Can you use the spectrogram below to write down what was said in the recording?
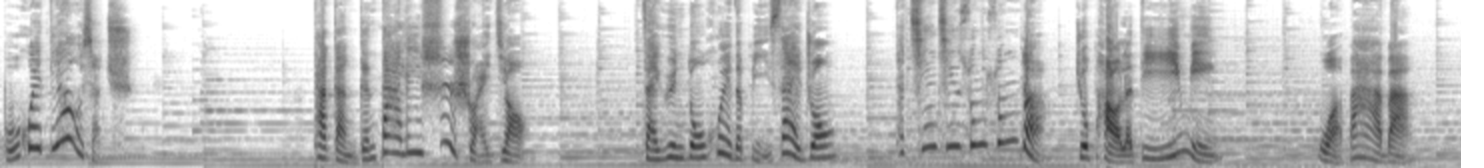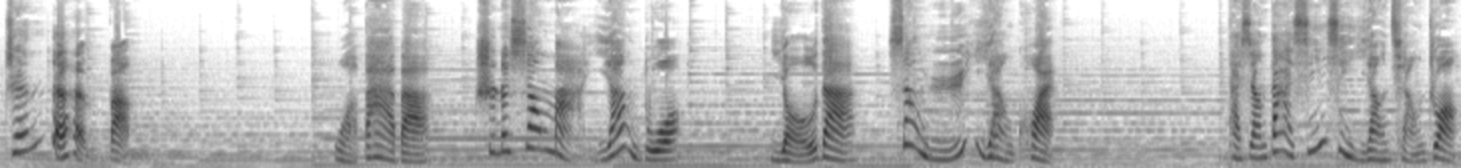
不会掉下去。他敢跟大力士摔跤，在运动会的比赛中，他轻轻松松的就跑了第一名。我爸爸真的很棒。我爸爸吃的像马一样多，游的像鱼一样快。它像大猩猩一样强壮，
